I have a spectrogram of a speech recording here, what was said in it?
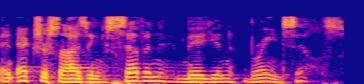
and exercising 7 million brain cells.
